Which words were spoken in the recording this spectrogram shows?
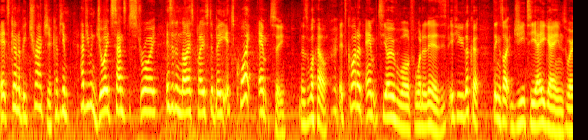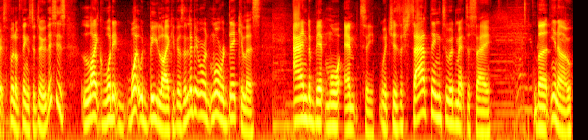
It's going to be tragic. Have you have you enjoyed Santa Destroy? Is it a nice place to be? It's quite empty as well. It's quite an empty overworld for what it is. If you look at things like GTA games where it's full of things to do, this is like what it what it would be like if it was a little bit more, more ridiculous and a bit more empty, which is a sad thing to admit to say. But, you know,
